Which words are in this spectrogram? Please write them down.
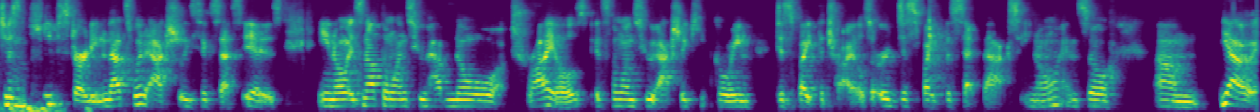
just mm-hmm. keep starting that's what actually success is you know it's not the ones who have no trials it's the ones who actually keep going despite the trials or despite the setbacks you know and so um yeah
